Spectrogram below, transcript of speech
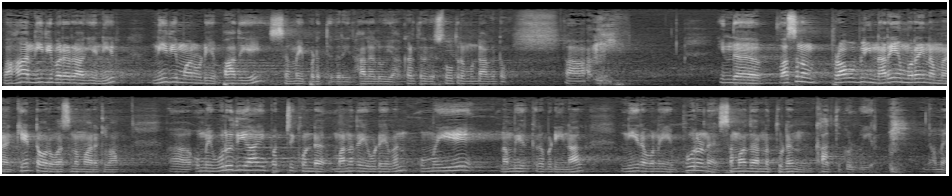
மகா நீதிபரராகிய நீர் நீதிமானுடைய பாதையை செம்மைப்படுத்துகிறீர். ஹலலூயா கர்த்தருக்கு ஸ்தோத்திரம் உண்டாகட்டும். ஆஹ், இந்த வசனம் ப்ராபப்ளி நிறைய முறை நம்ம கேட்ட ஒரு வசனமாக இருக்கலாம். உண்மை உம்மை உறுதியாய் பற்றி கொண்ட மனதை உடையவன் உண்மையே நம்பியிருக்கிறபடியினால் நீர் அவனை பூரண சமாதானத்துடன் காத்துக்கொள்வீர். ஆமே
